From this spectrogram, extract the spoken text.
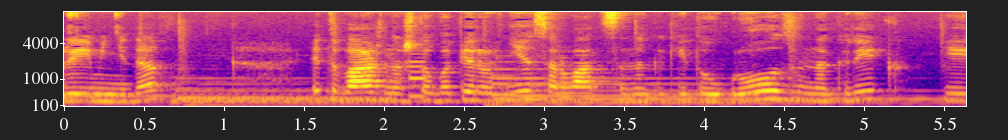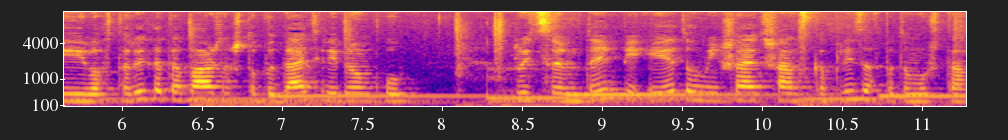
времени, да. Это важно, чтобы, во-первых, не сорваться на какие-то угрозы, на крик, и, во-вторых, это важно, чтобы дать ребенку жить в своем темпе, и это уменьшает шанс капризов, потому что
